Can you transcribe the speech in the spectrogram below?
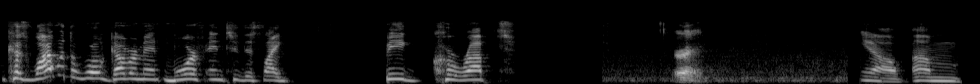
Because why would the world government morph into this like big corrupt? Right. You know, um,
